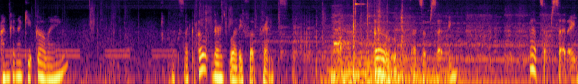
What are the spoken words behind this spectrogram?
I'm gonna keep going. Looks like, oh, there's bloody footprints. Oh, that's upsetting. That's upsetting.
